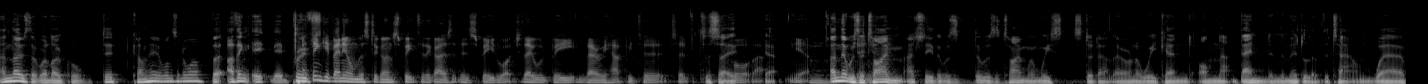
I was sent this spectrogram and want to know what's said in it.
and those that were local did come here once in a while. But I think it, it proves I think if anyone was to go and speak to the guys that did Speedwatch, they would be very happy to to, to, to say, support that. yeah, yeah. Mm. And there was a time, actually, there was there was a time when we stood out there on a weekend on that bend in the middle of the town where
